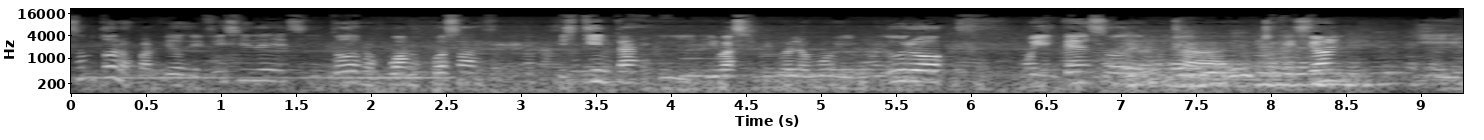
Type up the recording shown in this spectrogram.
Son todos los partidos difíciles y todos nos jugamos cosas distintas y, va a ser un duelo muy, duro, muy intenso, de mucha, mucha presión y,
